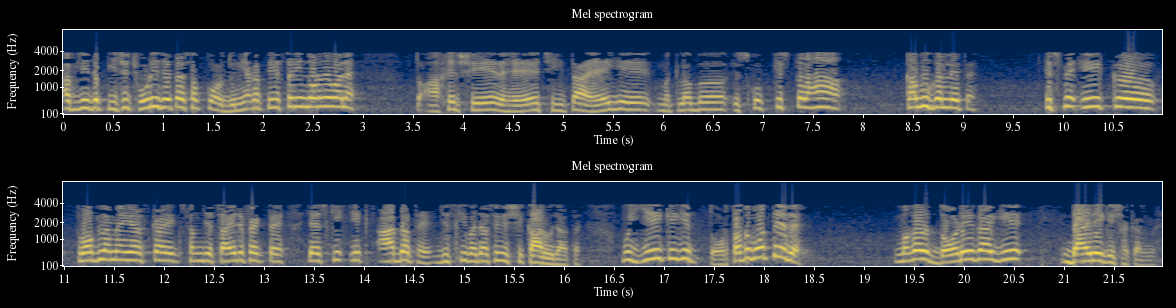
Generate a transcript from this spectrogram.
اب یہ جب پیچھے چھوڑ ہی دیتا ہے سب کو اور دنیا کا تیز ترین دوڑنے والا ہے، تو آخر شیر ہے، چیتا ہے، یہ مطلب اس کو کس طرح قابو کر لیتا ہے؟ اس میں ایک پرابلم ہے یا اس کا ایک سمجھے سائڈ افیکٹ ہے یا اس کی ایک عادت ہے جس کی وجہ سے یہ شکار ہو جاتا ہے۔ وہ یہ کہ یہ دوڑتا تو بہت تیز ہے، مگر دوڑے گا یہ دائرے کی شکل میں۔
